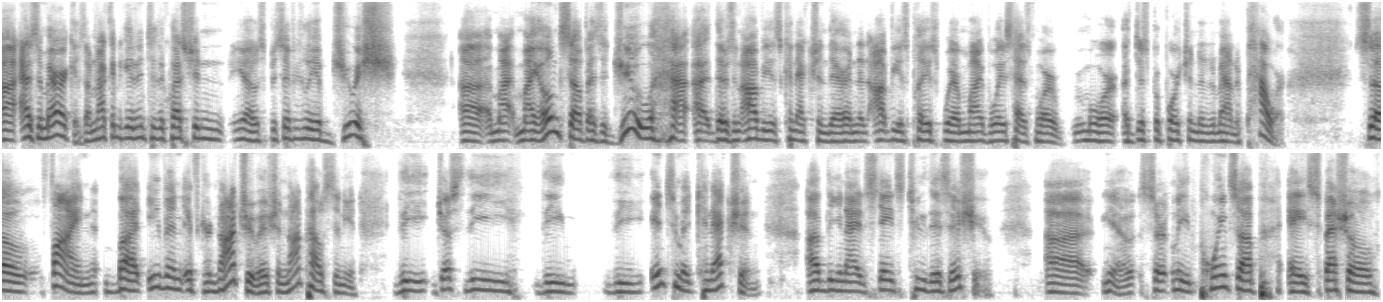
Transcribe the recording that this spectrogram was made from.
uh, as Americans. I'm not going to get into the question, you know, specifically of Jewish uh, my my own self as a Jew, uh, there's an obvious connection there, and an obvious place where my voice has more more a disproportionate amount of power. So fine, but even if you're not Jewish and not Palestinian, the just the the the intimate connection of the United States to this issue uh, you know, certainly points up a special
